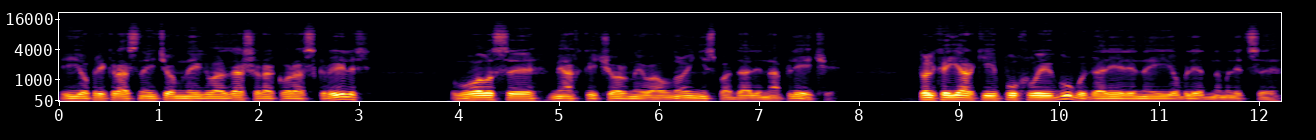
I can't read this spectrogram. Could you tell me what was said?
Ее прекрасные темные глаза широко раскрылись, волосы мягкой черной волной не спадали на плечи. Только яркие пухлые губы горели на ее бледном лице.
